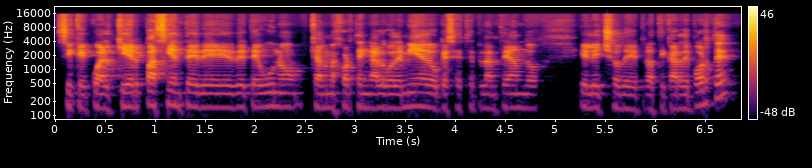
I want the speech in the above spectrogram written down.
Así que cualquier paciente de, de T1 que a lo mejor tenga algo de miedo, que se esté planteando el hecho de practicar deporte,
